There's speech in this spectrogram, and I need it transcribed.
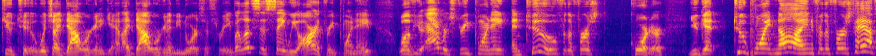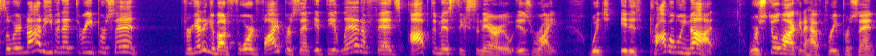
Q2, which I doubt we're going to get. I doubt we're going to be north of 3, but let's just say we are at 3.8. Well, if you average 3.8 and 2 for the first quarter, you get 2.9 for the first half. So we're not even at 3%. Forgetting about 4 and 5%, if the Atlanta Fed's optimistic scenario is right, which it is probably not, we're still not going to have 3%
